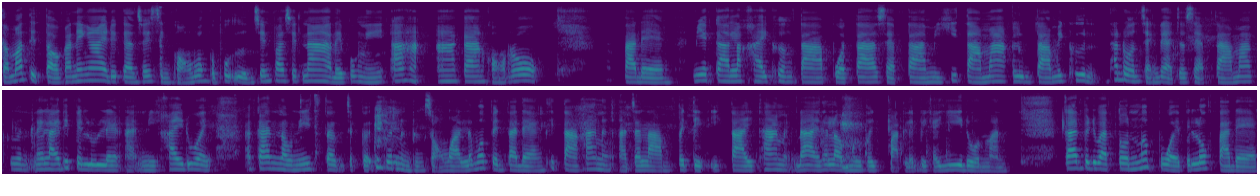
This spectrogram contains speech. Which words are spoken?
สามารถติดต่อกันได้ง่าย โดยการใช้สิ่งของร่วมกับผู้อื่น เช่นผ้าเช็ดหน้าอะไรพวกนี้อาหารอาการของโรค ตาแดง มีอาการระคายเคืองตา ปวดตา แสบตา มีขี้ตามาก ลืมตาไม่ขึ้น ถ้าโดนแสงแดดจะแสบตามากขึ้น ในรายที่เป็นรุนแรงอาจมีไข้ด้วย อาการเหล่านี้จะจะเกิดขึ้น 1-2 วัน แล้วเมื่อเป็นตาแดงที่ตาข้างหนึ่งอาจจะลามไปติดอีกตาอีกข้างหนึ่งได้ ถ้าเรามือไปปัดหรือไปขยี้โดนมัน การปฏิบัติตนเมื่อป่วยเป็นโรคตาแดง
